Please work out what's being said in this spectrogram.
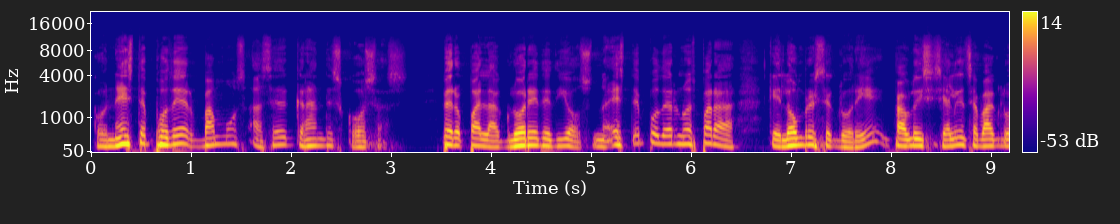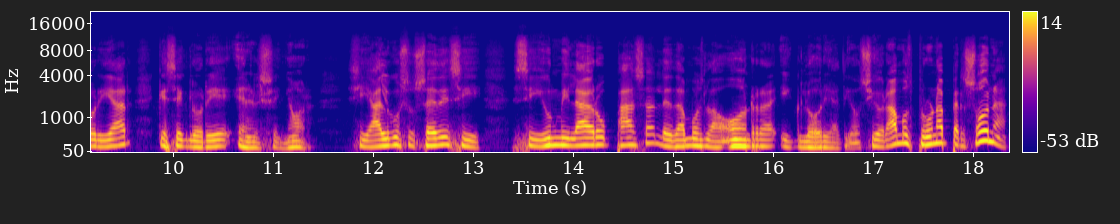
con este poder vamos a hacer grandes cosas, pero para la gloria de Dios. Este poder no es para que el hombre se gloríe. Pablo dice, si alguien se va a gloriar, que se gloríe en el Señor. Si algo sucede, si, si un milagro pasa, le damos la honra y gloria a Dios. Si oramos por una persona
